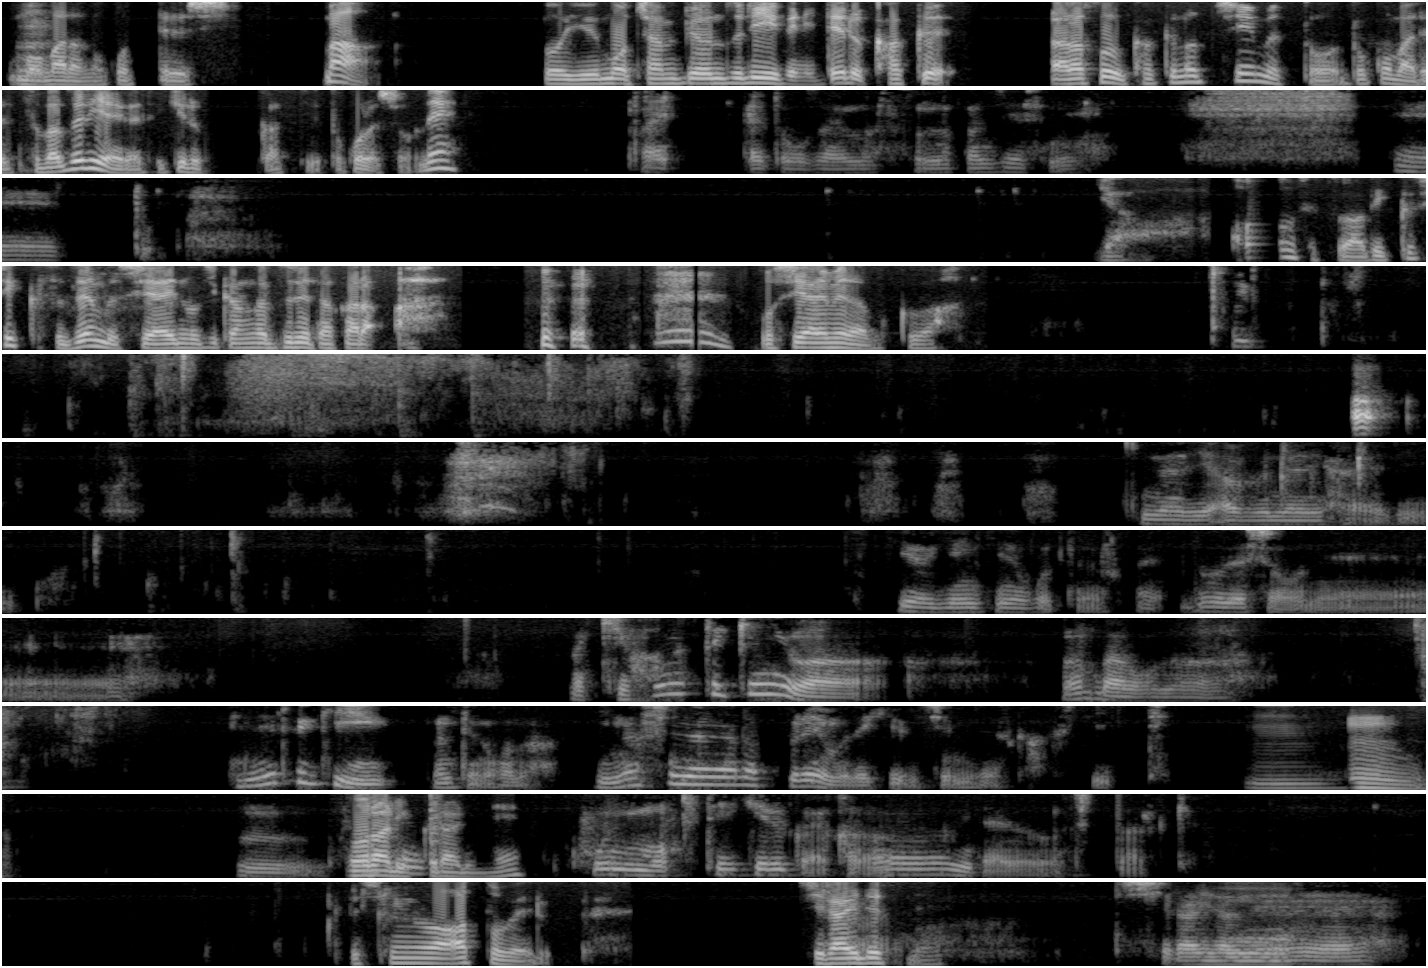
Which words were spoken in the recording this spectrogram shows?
もまだ残ってるし、まあ、そういうもうチャンピオンズリーグに出る格、争う格のチームとどこまでつばぜり合いができるかっていうところでしょうね。はい、ありがとうございます。そんな感じですね。えーっと、いやー、今節はビッグシックス全部試合の時間がずれたから、あ 5試合目だ僕は。あいきなり危ない入り。いや、元気残ってますかね。どうでしょうね。まあ、基本的には、なんだろうな。エネルギー、なんていうのかな。いなしながらプレーもできるチームじゃないですか、シティって。うん。うん。うん。のらりくらりね。ここに持っていけるかかなみたいなのはちょっとあるけ主審はアトウェル。白井ですね。ど。白井だね。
